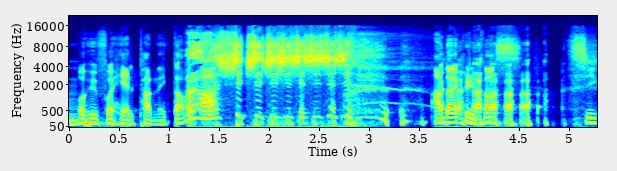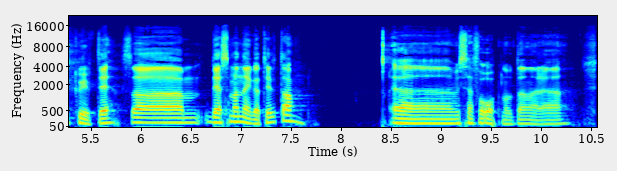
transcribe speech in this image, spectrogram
Mm. Og hun får helt panikk. Da bare, shit, shit, shit, shit, shit, shit, shit. Ja, det er creepy, ass. Sykt creepy. Så um, det som er negativt, da uh, Hvis jeg får åpne opp den der eh,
